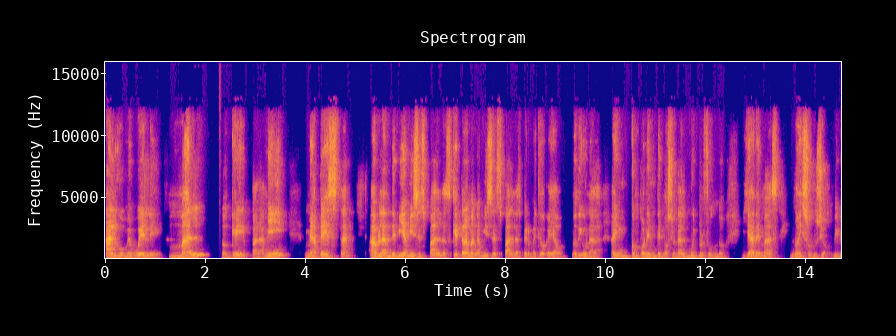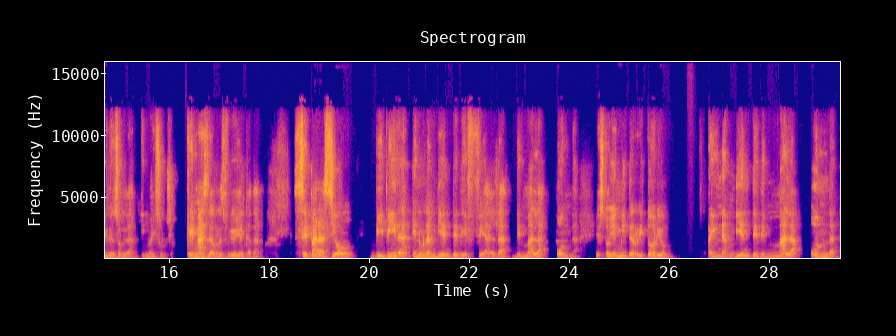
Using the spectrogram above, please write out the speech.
algo me huele mal, ¿ok? Para mí, me apesta, hablan de mí a mis espaldas, ¿qué traman a mis espaldas? Pero me quedo callado, no digo nada. Hay un componente emocional muy profundo y además no hay solución. Vivido en soledad y no hay solución. ¿Qué más del resfrío y el catarro? Separación vivida en un ambiente de fealdad, de mala onda. Estoy en mi territorio, hay un ambiente de mala onda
